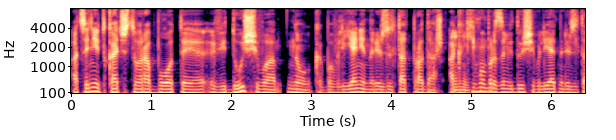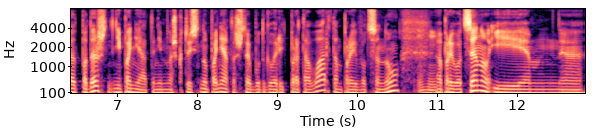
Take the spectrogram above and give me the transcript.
оценивают качество работы ведущего, ну, как бы влияние на результат продаж. А Мгм. каким образом ведущий влияет на результат продаж, непонятно немножко. То есть, ну, понятно, что я буду говорить про товар, там, про его цену, а, про его цену и, э,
